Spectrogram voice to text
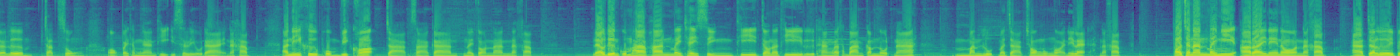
จะเริ่มจัดส่งออกไปทำงานที่อิสราเอลได้นะครับ อันนี้คือผมวิเคราะห์จากสถานการณ์ในตอนนั้นนะครับ แล้วเดือนกุมภาพันธ์ไม่ใช่สิ่งที่เจ้าหน้าที่หรือทางรัฐบาลกำหนดนะ มันหลุดมาจากช่องลุงหน่อยนี่แหละนะครับ เพราะฉะนั้นไม่มีอะไรแน่นอนนะครับ อาจจะเลยไป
